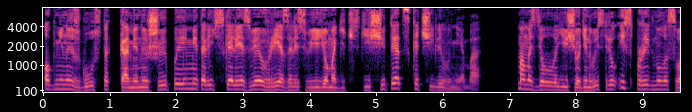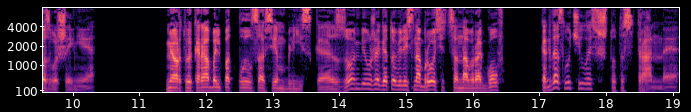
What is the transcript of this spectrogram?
Огненный сгусток, каменные шипы и металлическое лезвие врезались в ее магические щиты и отскочили в небо. Мама сделала еще один выстрел и спрыгнула с возвышения. Мертвый корабль подплыл совсем близко. Зомби уже готовились наброситься на врагов, когда случилось что-то странное.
